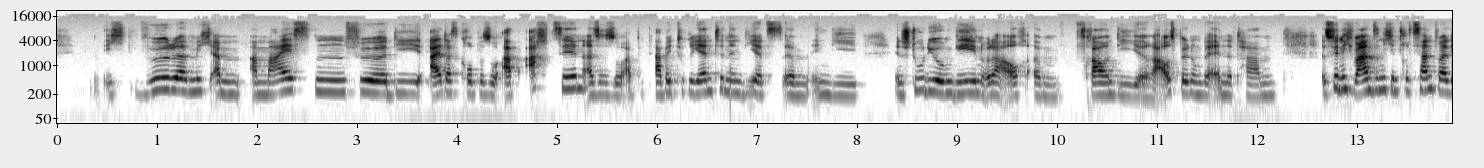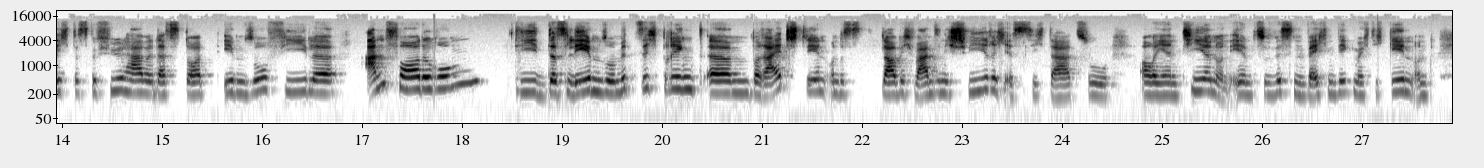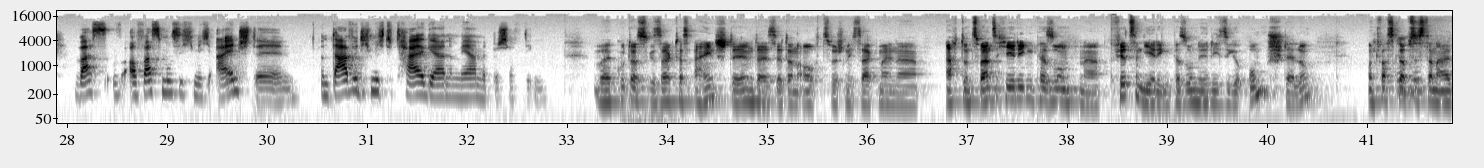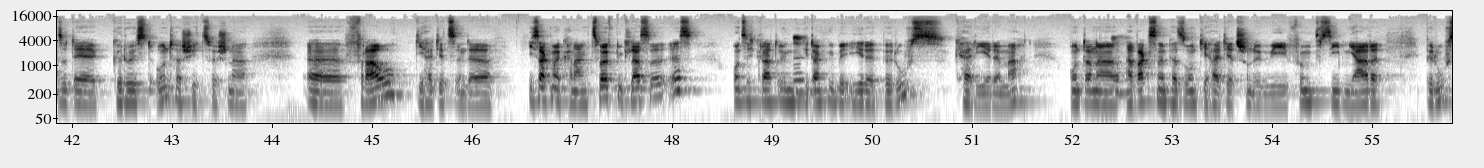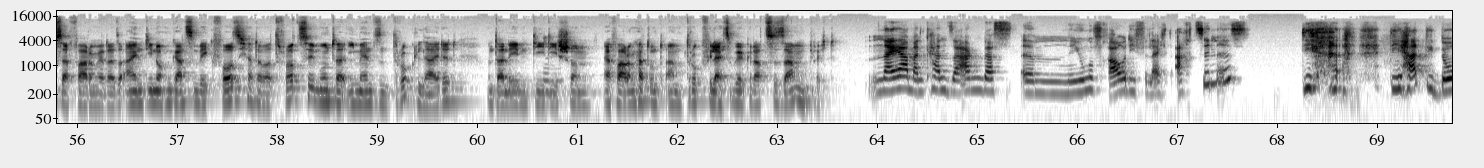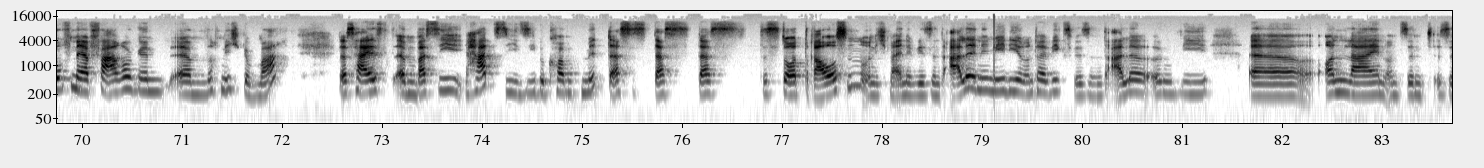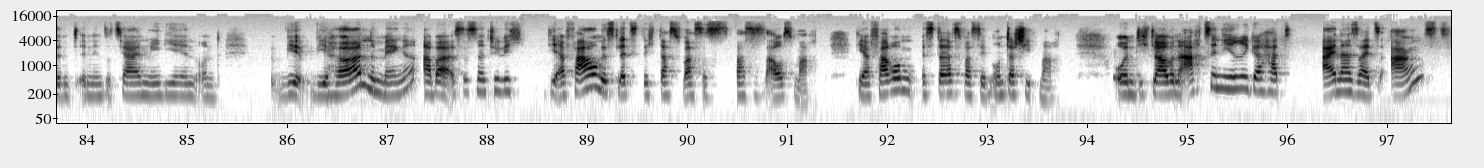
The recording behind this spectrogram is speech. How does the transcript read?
ich würde mich am, am meisten für die Altersgruppe so ab 18, also so Ab Abiturientinnen, die jetzt ähm, in die ins Studium gehen oder auch ähm, Frauen, die ihre Ausbildung beendet haben. Das finde ich wahnsinnig interessant, weil ich das Gefühl habe, dass dort eben so viele Anforderungen, die das Leben so mit sich bringt, ähm, bereitstehen und es glaube ich, wahnsinnig schwierig ist, sich da zu orientieren und eben zu wissen, welchen Weg möchte ich gehen und was, auf was muss ich mich einstellen. Und da würde ich mich total gerne mehr mit beschäftigen. Weil gut, dass du gesagt hast, einstellen, da ist ja dann auch zwischen, ich sag mal, einer 28-jährigen Person und einer 14-jährigen Person eine riesige Umstellung. Und was glaubst du, mhm. ist dann also der größte Unterschied zwischen einer äh, Frau, die halt jetzt in der, ich sag mal, keine Ahnung, 12. Klasse ist und sich gerade irgendwie mhm. Gedanken über ihre Berufskarriere macht und dann einer mhm. erwachsenen Person, die halt jetzt schon irgendwie fünf, sieben Jahre Berufserfahrung hat. Also einen, die noch einen ganzen Weg vor sich hat, aber trotzdem unter immensen Druck leidet und dann eben die, die mhm. schon Erfahrung hat und am Druck vielleicht sogar gerade zusammenbricht. Naja, man kann sagen, dass ähm, eine junge Frau, die vielleicht 18 ist, die, die hat die doofen Erfahrungen ähm, noch nicht gemacht. Das heißt, ähm, was sie hat, sie, sie bekommt mit, dass, dass, dass das dort draußen, und ich meine, wir sind alle in den Medien unterwegs, wir sind alle irgendwie äh, online und sind, sind in den sozialen Medien und wir, wir hören eine Menge, aber es ist natürlich, die Erfahrung ist letztlich das, was es, was es ausmacht. Die Erfahrung ist das, was den Unterschied macht. Und ich glaube, eine 18-Jährige hat einerseits Angst,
